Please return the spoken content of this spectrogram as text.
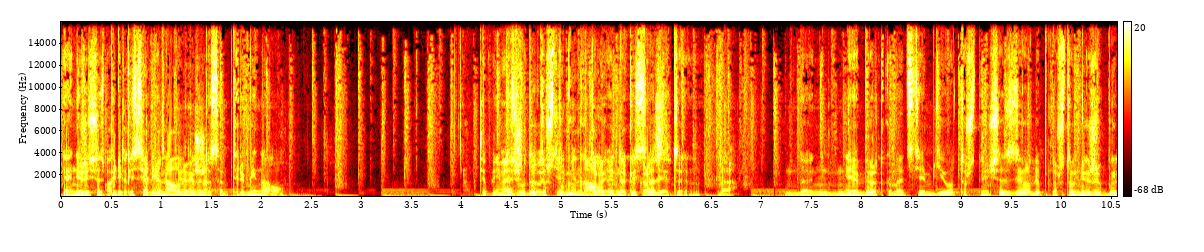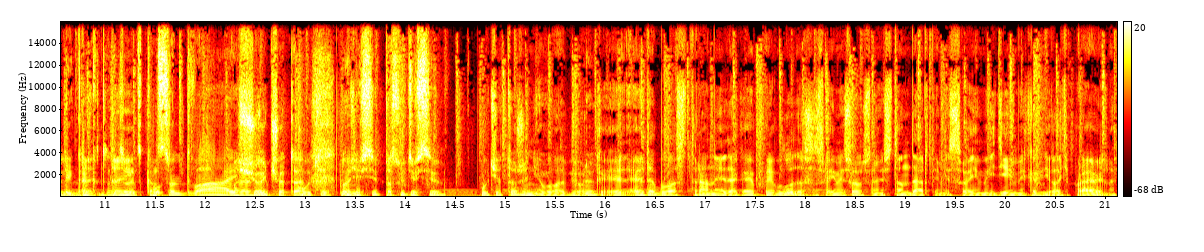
И они же сейчас а переписали, терминал, я так понимаю, же... сам терминал. Ты понимаешь, что вот эта штука, терминал они написали, раз... это... Да. Да, не обертка на TMD, вот то, что они сейчас сделали. Потому что у них же были, как да, это да, называется, консоль 2, Подожди, еще что-то. Пути, Но они все, по сути, все... Пути тоже не было оберткой. Да? Э, это была странная такая приблуда со своими собственными стандартами, своими идеями, как делать правильно,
